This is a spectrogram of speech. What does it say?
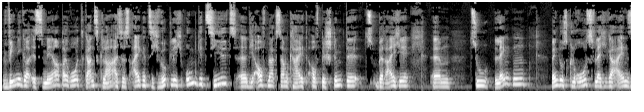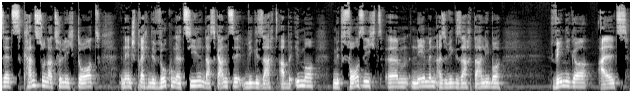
weniger ist mehr bei Rot, ganz klar. Also es eignet sich wirklich, um gezielt äh, die Aufmerksamkeit auf bestimmte Bereiche ähm, zu lenken. Wenn du es großflächiger einsetzt, kannst du natürlich dort eine entsprechende Wirkung erzielen. Das Ganze, wie gesagt, aber immer mit Vorsicht ähm, nehmen. Also wie gesagt, da lieber weniger als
